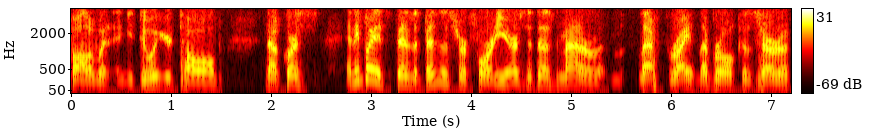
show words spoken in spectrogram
follow it, and you do what you're told. Now, of course, anybody that's been in the business for 40 years, it doesn't matter left, right, liberal, conservative.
